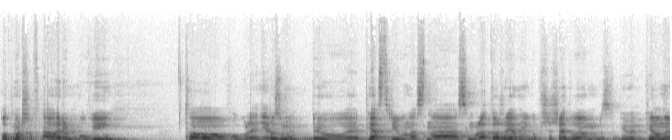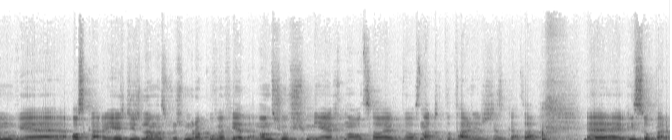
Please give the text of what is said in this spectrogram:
Otmar Schaffnauer mówi, to w ogóle nie rozumiem. Był e, Piastri u nas na symulatorze, ja do niego przyszedłem, zbiłem pionę, mówię Oskar, jeździsz dla nas w przyszłym roku w F1. On się uśmiechnął, co jakby oznacza totalnie, że się zgadza. E, I super.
